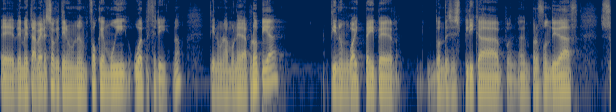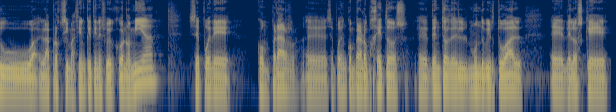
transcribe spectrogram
eh, de metaverso que tiene un enfoque muy Web3, ¿no? Tiene una moneda propia, tiene un white paper donde se explica pues, en profundidad su, la aproximación que tiene su economía. Se puede comprar, eh, se pueden comprar objetos eh, dentro del mundo virtual eh, de los que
